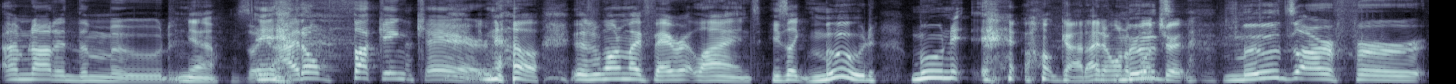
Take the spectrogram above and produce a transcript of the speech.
I'm not in the mood. Yeah. He's like, I don't fucking care. No, this is one of my favorite lines. He's like, "Mood, moon." Oh God, I don't want to butcher it. moods are for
